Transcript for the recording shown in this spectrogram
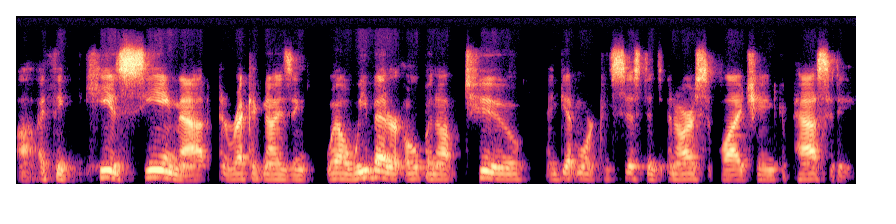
Uh, I think he is seeing that and recognizing, well, we better open up too and get more consistent in our supply chain capacity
